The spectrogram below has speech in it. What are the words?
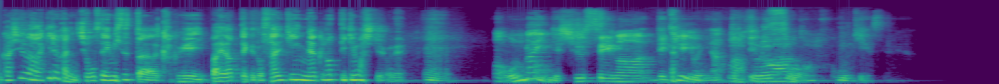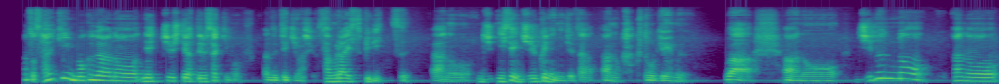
昔は明らかに調整ミスった格ゲーいっぱいあったけど最近なくなってきましたよね。うんまあ、オンラインで修正ができるようになったっていうのまあそれは大きいですね。あと最近僕があの熱中してやってるさっきも出てきましたけど「サムライスピリッツ」あのじ2019年に出たあの格闘ゲームはあの自分のあの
